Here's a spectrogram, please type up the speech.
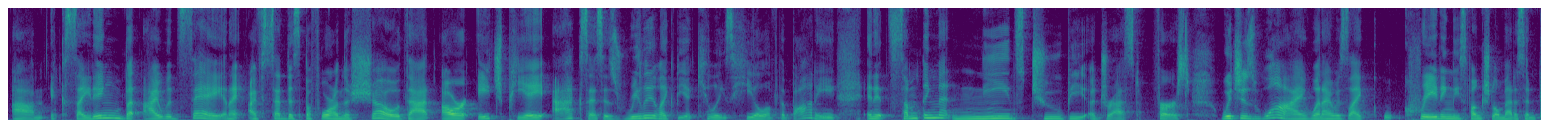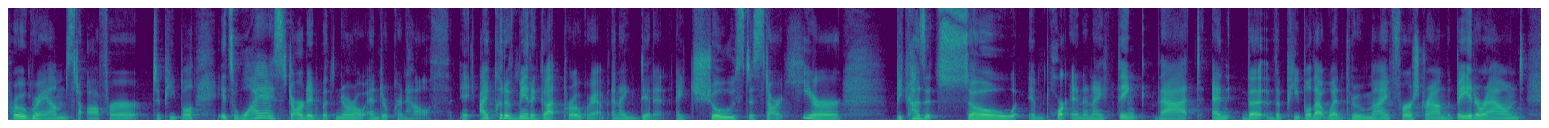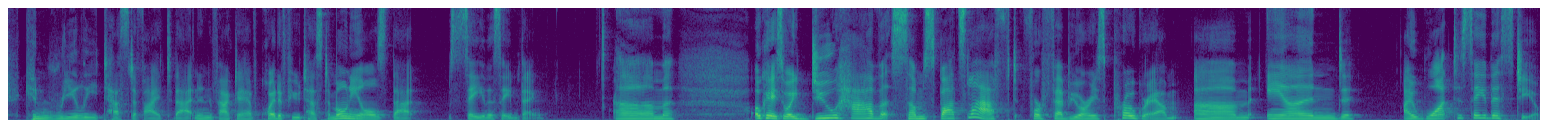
um, exciting. But I would say, and I, I've said this before on the show, that our HPA axis is really like the Achilles heel of the body. And it's something that needs to be addressed first, which is why when I was like creating these functional medicine programs to offer to people, it's why I started with neuroendocrine health. I could have made a gut program and I didn't. I chose to start here because it's so important. And i think that and the the people that went through my first round the beta round can really testify to that. And in fact i have quite a few testimonials that say the same thing. Um okay so i do have some spots left for february's program. Um and i want to say this to you.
